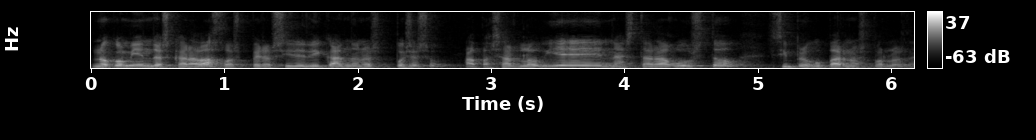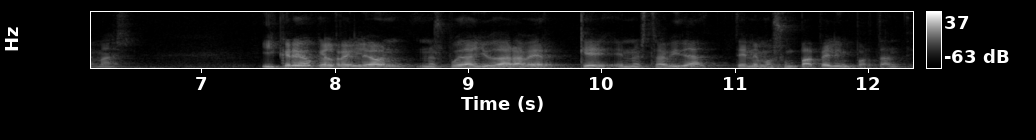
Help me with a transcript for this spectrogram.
no comiendo escarabajos, pero sí dedicándonos, pues eso, a pasarlo bien, a estar a gusto, sin preocuparnos por los demás. Y creo que el Rey León nos puede ayudar a ver que en nuestra vida tenemos un papel importante,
